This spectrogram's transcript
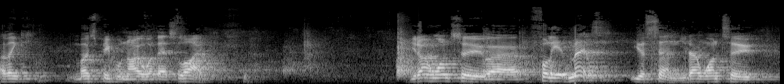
I think most people know what that's like. You don't want to uh, fully admit your sin. You don't want to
